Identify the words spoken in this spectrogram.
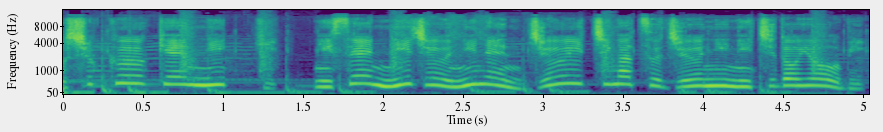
市空権日記2022年11月12日土曜日。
